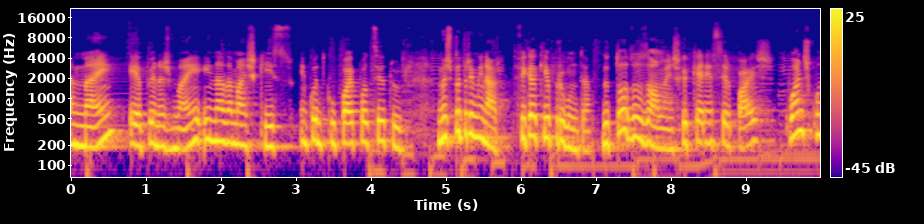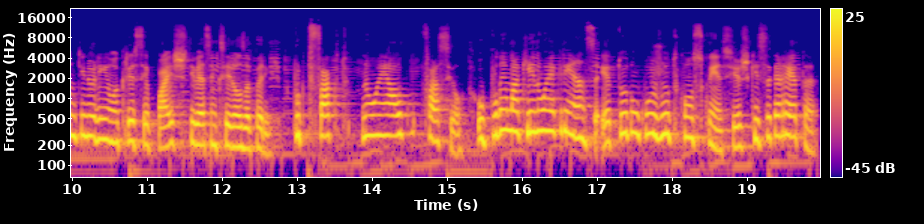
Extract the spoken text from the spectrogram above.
a mãe, é apenas mãe e nada mais que isso, enquanto que o pai pode ser tudo. Mas para terminar, fica aqui a pergunta: de todos os homens que querem ser pais, quantos continuariam a querer ser pais se tivessem que ser eles a Paris? Porque de facto não é algo fácil. O problema aqui não é a criança, é todo um conjunto de consequências que isso acarreta.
